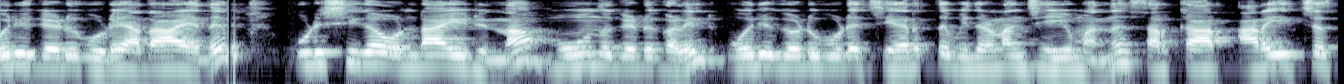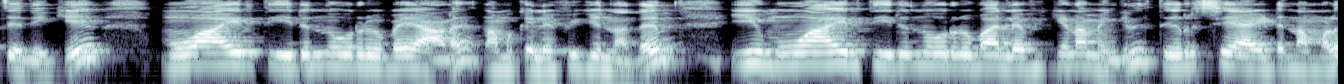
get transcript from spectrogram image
ഒരു ഗഡു കൂടി അതായത് കുടിശ്ശിക ഉണ്ടായിരുന്ന മൂന്ന് ഗഡുകളിൽ ഒരു ഗഡു കൂടെ ചേർത്ത് വിതരണം ചെയ്യുമെന്ന് സർക്കാർ അറിയിച്ച സ്ഥിതിക്ക് മൂവായിരത്തി ഇരുന്നൂറ് രൂപയാണ് നമുക്ക് ലഭിക്കുന്നത്. ഈ മൂവായിരത്തി ഇരുന്നൂറ് രൂപ ലഭിക്കണമെങ്കിൽ തീർച്ചയായിട്ടും നമ്മൾ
